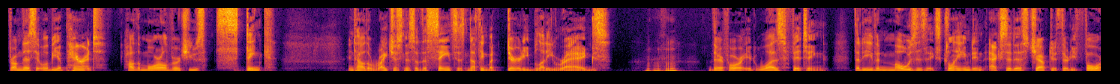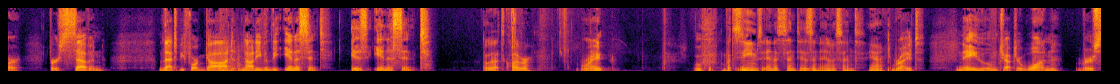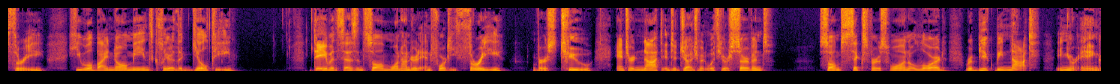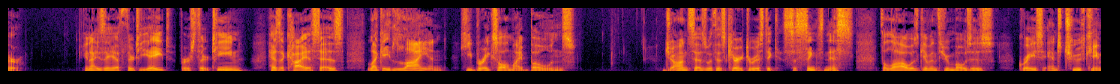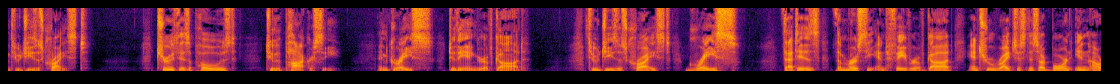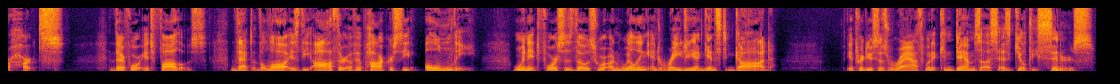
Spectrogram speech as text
From this, it will be apparent how the moral virtues stink, and how the righteousness of the saints is nothing but dirty, bloody rags. Mm-hmm. Therefore, it was fitting that even Moses exclaimed in Exodus chapter 34, verse 7, that before God, not even the innocent is innocent. Oh, that's clever. Right? Oof. What seems innocent isn't innocent. Yeah. Right. Nahum chapter 1, verse 3 He will by no means clear the guilty. David says in Psalm 143, verse 2 Enter not into judgment with your servant. Psalm 6, verse 1 O Lord, rebuke me not in your anger. In Isaiah 38, verse 13, Hezekiah says, Like a lion, he breaks all my bones. John says, with his characteristic succinctness, the law was given through Moses, grace and truth came through Jesus Christ. Truth is opposed to hypocrisy, and grace to the anger of God. Through Jesus Christ, grace, that is, the mercy and favor of God, and true righteousness are born in our hearts. Therefore, it follows that the law is the author of hypocrisy only when it forces those who are unwilling and raging against God. It produces wrath when it condemns us as guilty sinners.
